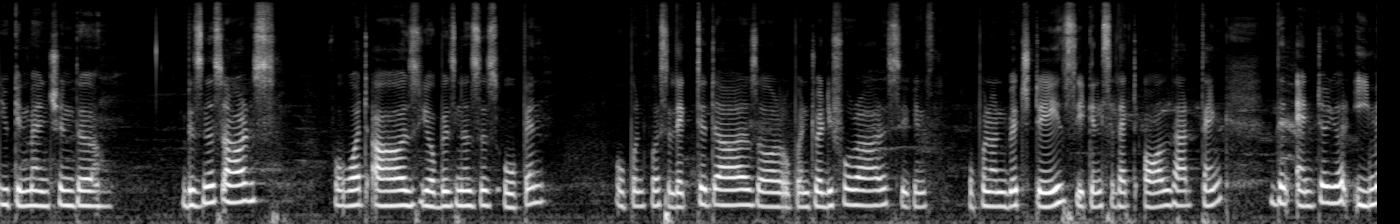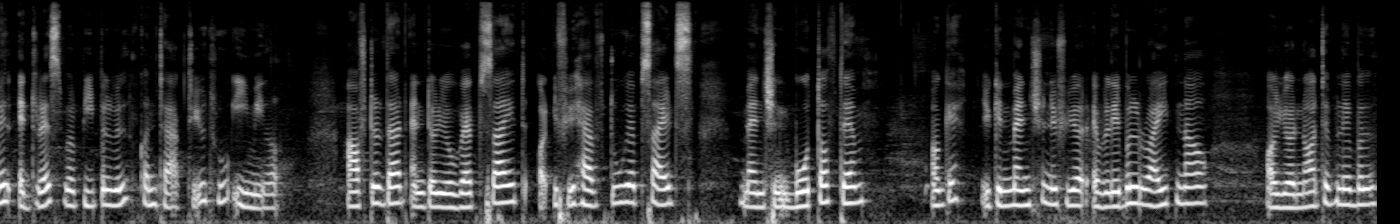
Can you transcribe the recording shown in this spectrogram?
you can mention the business hours. For what hours your business is open? Open for selected hours or open 24 hours? You can open on which days? You can select all that thing. Then enter your email address where people will contact you through email. After that enter your website or if you have two websites mention both of them. Okay? You can mention if you are available right now or you're not available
